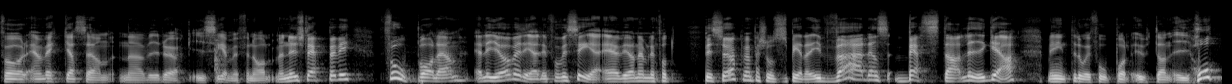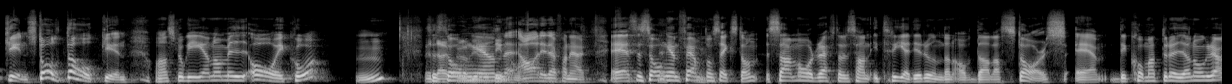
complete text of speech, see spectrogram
för en vecka sedan när vi rök i semifinal. Men nu släpper vi fotbollen, eller gör vi det? Det får vi se. Eh, vi har nämligen fått besök med en person som spelar i världens bästa liga. Men inte då i fotboll utan i hockeyn, stolta hockeyn. Och han slog igenom i AIK. Mm. Säsongen, ja det är därför han är här. Eh, säsongen 15-16. Samma år draftades han i tredje rundan av Dallas Stars. Eh, det kom att dröja några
